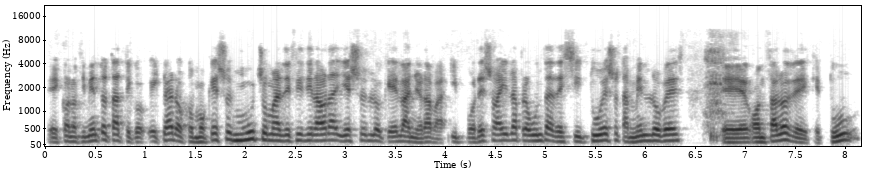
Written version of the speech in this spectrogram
eh, conocimiento táctico. Y claro, como que eso es mucho más difícil ahora y eso es lo que él añoraba. Y por eso hay la pregunta de si tú eso también lo ves, eh, Gonzalo, de que tú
